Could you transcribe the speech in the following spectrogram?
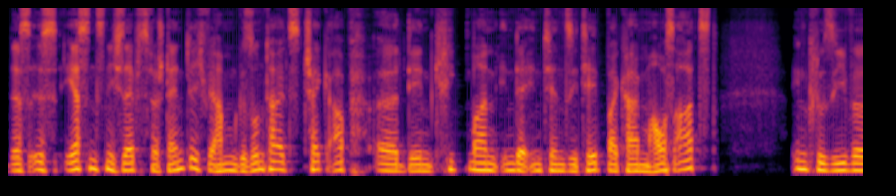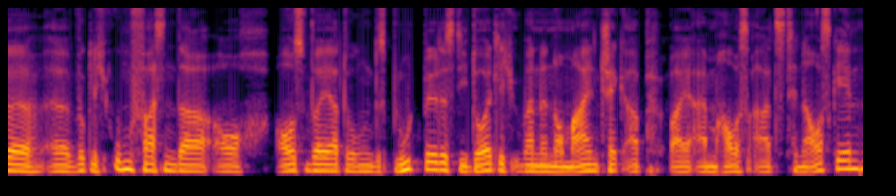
Das ist erstens nicht selbstverständlich. Wir haben einen Gesundheitscheck-up, äh, den kriegt man in der Intensität bei keinem Hausarzt, inklusive äh, wirklich umfassender auch Auswertungen des Blutbildes, die deutlich über einen normalen Check-up bei einem Hausarzt hinausgehen.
